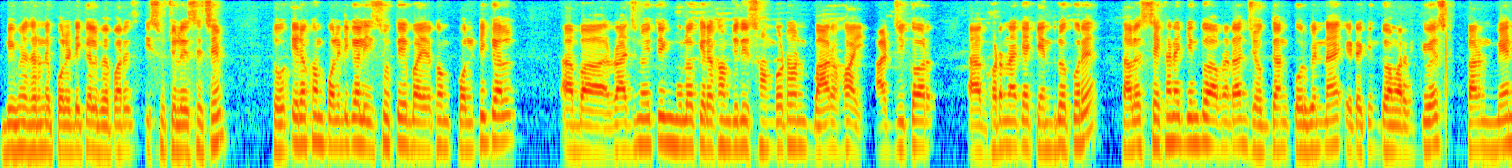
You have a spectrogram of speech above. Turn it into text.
বিভিন্ন ধরনের পলিটিক্যাল ব্যাপারে ইস্যু চলে এসেছে। তো এরকম পলিটিক্যাল ইস্যুতে বা এরকম পলিটিক্যাল বা রাজনৈতিক মূলক এরকম যদি সংগঠন বার হয়, আর্যিকর ঘটনাকে কেন্দ্র করে, তাহলে সেখানে কিন্তু আপনারা যোগদান করবেন না, এটা কিন্তু আমার রিকোয়েস্ট কারণ মেন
